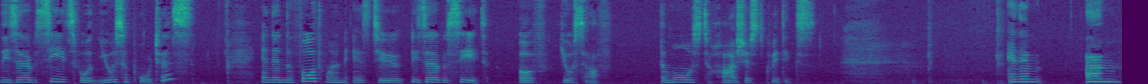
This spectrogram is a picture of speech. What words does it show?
reserve seats for your supporters and then the fourth one is to reserve a seat of yourself the most harshest critics. And then um,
